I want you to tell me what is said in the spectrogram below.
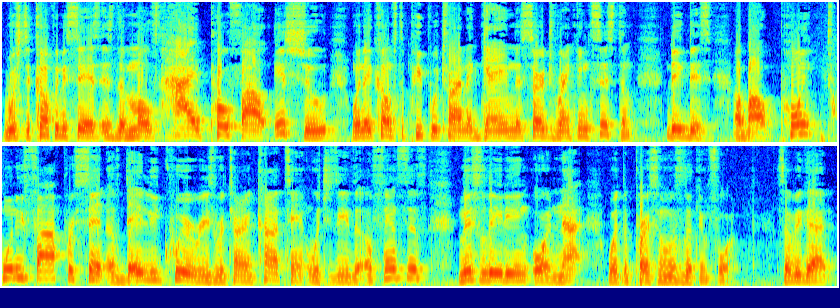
which the company says is the most high-profile issue when it comes to people trying to game the search ranking system. Dig this: about 0.25 percent of daily queries return content which is either offensive, misleading, or not what the person was looking for. So we got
